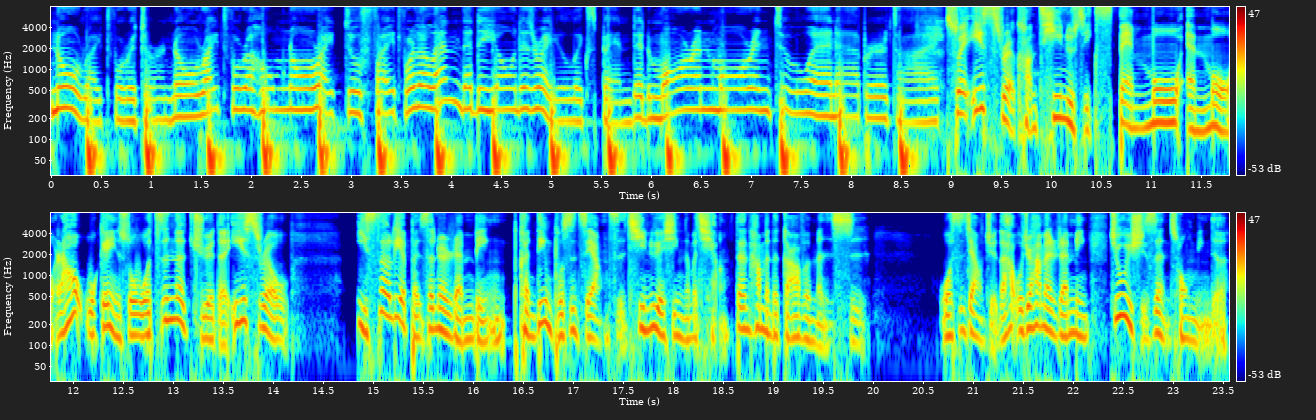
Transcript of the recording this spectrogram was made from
No right for return, no right for a home, no right to fight for the land that they owned. Israel expanded more and more into an apartheid. So Israel continues expand more and more. more。然后我跟你说，我真的觉得 Israel。以色列本身的人民肯定不是这样子侵略性那么强，但他们的 government 是，我是这样觉得。我觉得他们人民 Jewish 是很聪明的，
